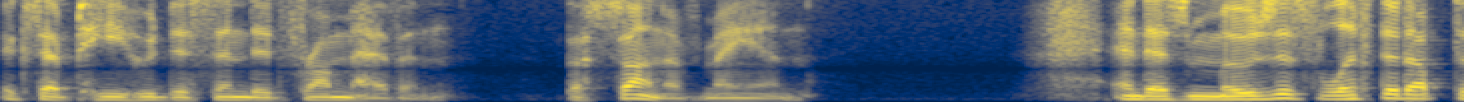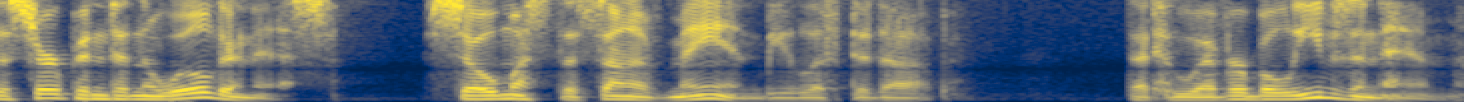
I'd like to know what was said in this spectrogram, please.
except he who descended from heaven, the Son of Man. And as Moses lifted up the serpent in the wilderness, so must the Son of Man be lifted up, that whoever believes in him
